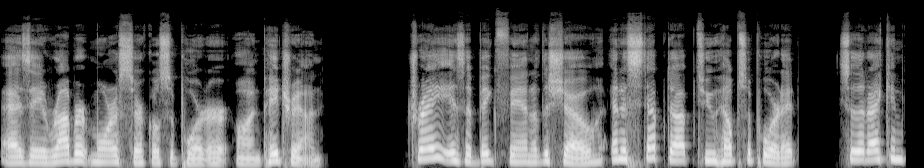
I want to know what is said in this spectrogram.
as a Robert Morris Circle supporter on Patreon. Trey is a big fan of the show and has stepped up to help support it so that I can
